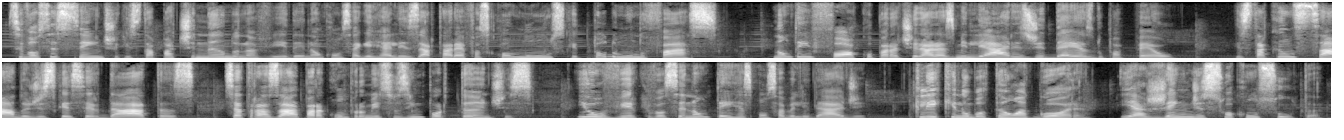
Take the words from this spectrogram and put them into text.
se você sente que está patinando na vida e não consegue realizar tarefas comuns que todo mundo faz, não tem foco para tirar as milhares de ideias do papel, está cansado de esquecer datas, se atrasar para compromissos importantes e ouvir que você não tem responsabilidade, clique no botão agora e agende sua consulta.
